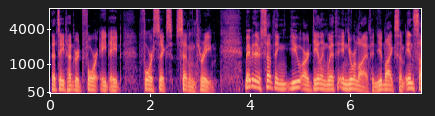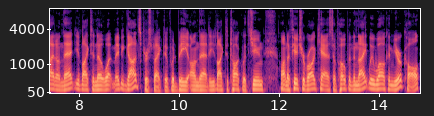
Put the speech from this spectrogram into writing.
That's 800 488 4673. Maybe there's something you are dealing with in your life and you'd like some insight on that. You'd like to know what maybe God's perspective would be on that. You'd like to talk with June on a future broadcast of Hope in the Night. We welcome your call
